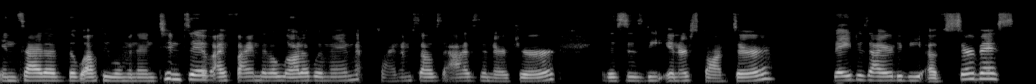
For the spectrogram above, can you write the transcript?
inside of the Wealthy Woman Intensive, I find that a lot of women find themselves as the nurturer. This is the inner sponsor. They desire to be of service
